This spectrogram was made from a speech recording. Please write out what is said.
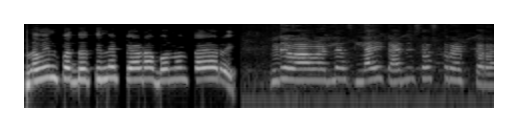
नवीन पद्धतीने पेढा बनवून तयार आहे. व्हिडिओ आवडल्यास लाईक आणि सबस्क्राईब करा.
